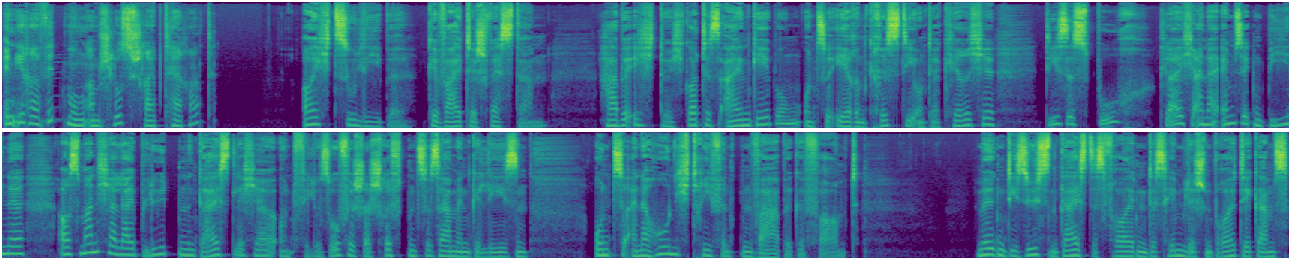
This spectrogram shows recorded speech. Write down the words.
In ihrer Widmung am Schluss schreibt Herrat: Euch zuliebe, geweihte Schwestern, habe ich durch Gottes Eingebung und zu Ehren Christi und der Kirche dieses Buch gleich einer emsigen Biene aus mancherlei Blüten geistlicher und philosophischer Schriften zusammengelesen und zu einer honigtriefenden Wabe geformt. Mögen die süßen Geistesfreuden des himmlischen Bräutigams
